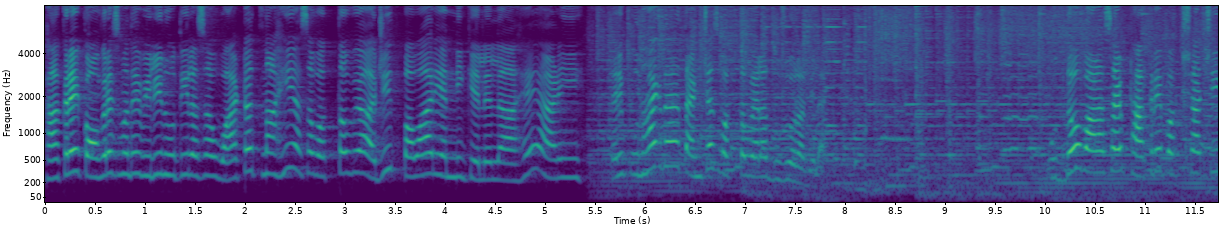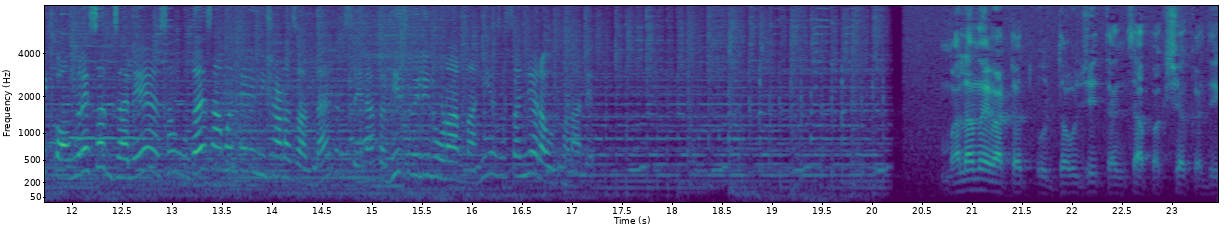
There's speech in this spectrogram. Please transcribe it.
ठाकरे काँग्रेसमध्ये विलीन होतील असं वाटत नाही असं वक्तव्य अजित पवार यांनी केलेलं आहे आणि त्यांनी पुन्हा एकदा त्यांच्याच वक्तव्याला दुजोरा दिलाय. उद्धव बाळासाहेब ठाकरे पक्षाची काँग्रेसच झाली आहे असं उदय सामंत यांनी निशाणा साधलाय. तर सेना कधीच विलीन होणार नाही असं संजय राऊत म्हणाले. मला नाही वाटत उद्धवजी त्यांचा पक्ष कधी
